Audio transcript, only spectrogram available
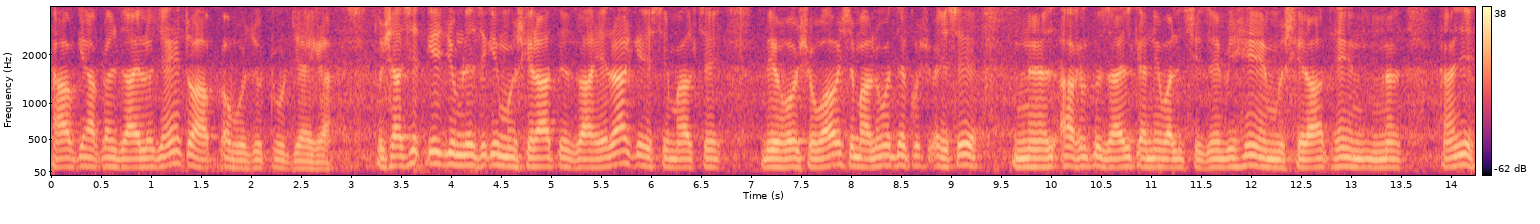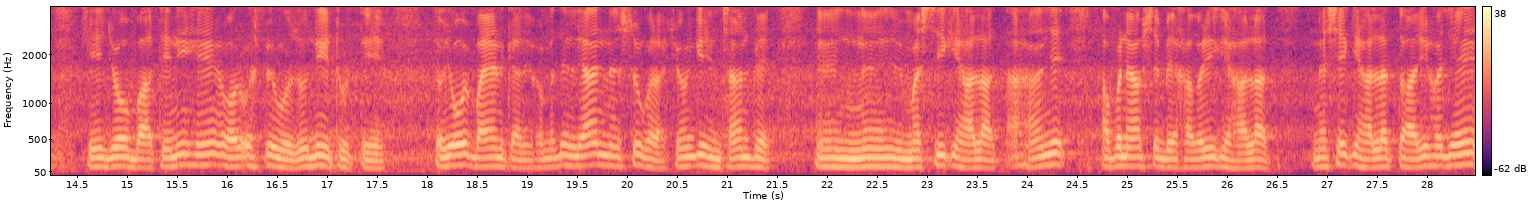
آپ کی عقل ظاہر ہو جائیں تو آپ کا وضو ٹوٹ جائے گا۔ تو شاست کے جملے سے کہ مشکلات ظاہرہ کے استعمال سے بے ہوش ہوا اس سے معلومات ہے، کچھ ایسے عقل کو ظاہر کرنے والی چیزیں بھی ہیں، مشکلات ہیں ہاں جی کہ جو باطنی ہیں اور اس پہ وضو نہیں ٹوٹتے۔ ہیں تو وہ بیان کریں۔ مطلب لیان نسو کرا، کیونکہ انسان پہ مستی کی حالات ہاں جی اپنے آپ سے بے خبری کی حالات، نشے کی حالت تاری ہو جائیں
